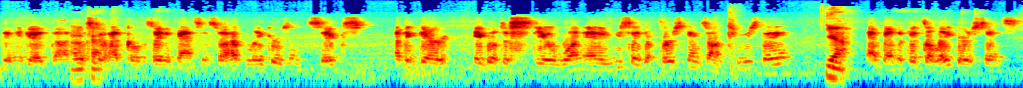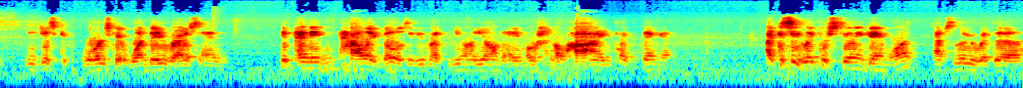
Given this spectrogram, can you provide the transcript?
Didn't get it done. I still had Golden State advancing, so I have Lakers in six. I think they're able to steal one. And if you say the first game's on Tuesday, Yeah, that benefits the Lakers since they just get, Warriors get one day rest, and depending how it goes, it is like you know you're on the emotional high type thing, and I can see Lakers stealing game one absolutely with the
